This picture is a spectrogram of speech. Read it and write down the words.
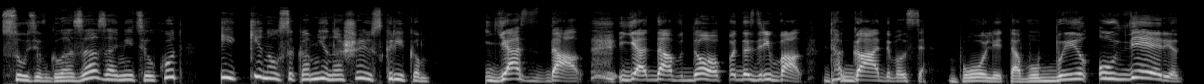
Сузив глаза, заметил кот и кинулся ко мне на шею с криком. «Я сдал! Я давно подозревал, догадывался, более того, был уверен.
